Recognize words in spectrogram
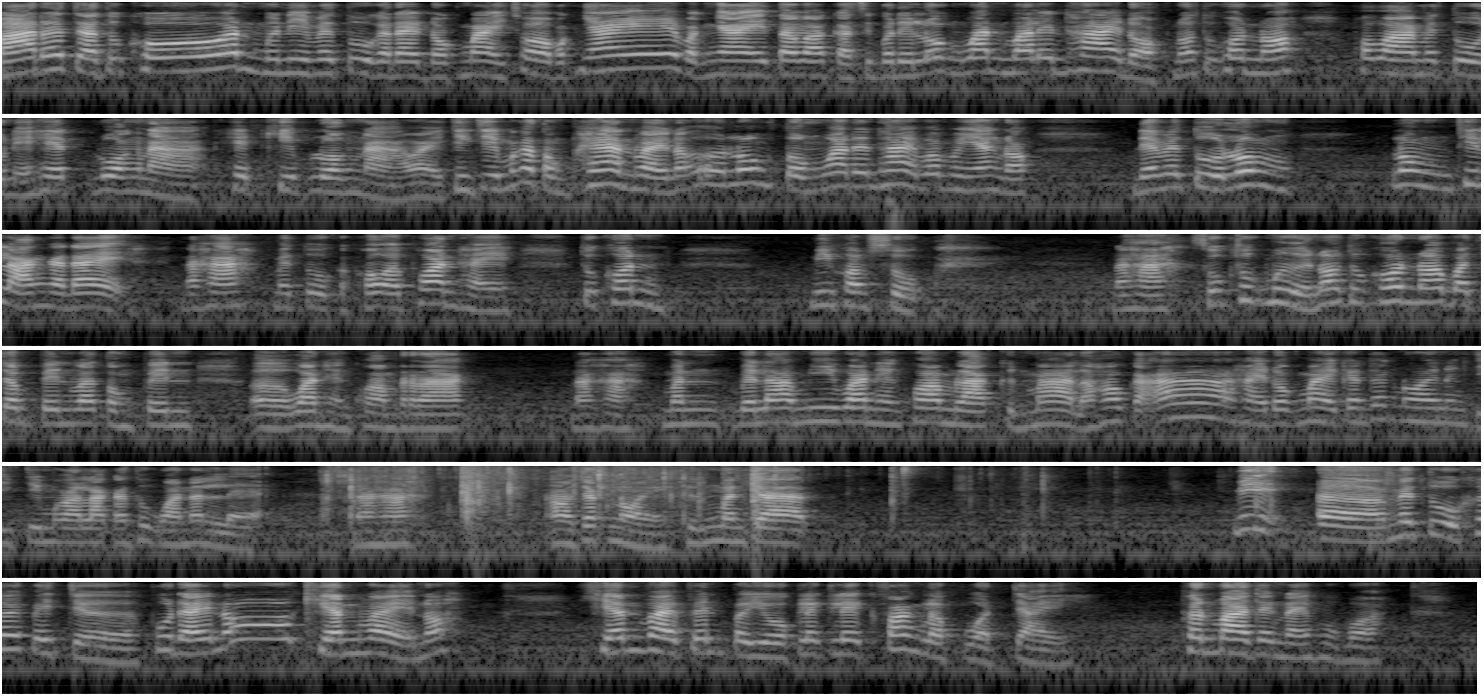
มาเด้อจ้าทุกคนมื้อนี้แม่ตู้ก็ได้ดอกไม้ช่อบักใหญ่บักใหญ่แต่ว่าก็สิบ่ได้ลงวันวาเลนไทน์ดอกเนาะทุกคนเนาะเพราะว่าแม่ตู้เนี่ยเฮ็ดล่วงหน้าเฮ็ดคลิปล่วงหน้าไว้จริงๆมันก็ต้องแพนไว้เนาะเออลงตรงวาเลนไทน์ว่าเป็นหยังดอกเดี๋ยวแม่ตู้ลงลงที่หลังก็ได้นะคะแม่ตู้ก็ขออวยพรให้ทุกคนมีความสุขนะคะสุขทุกมือเนาะทุกคนเนาะบ่จำเป็นว่าต้องเป็นเอ่อวันแห่งความรัก นะคะ มันเวลามีวันแห่งความรักขึ้นมาแล้วเฮาก็อ้าให้ดอกไม้กันจักหน่อยหนึ่งจริงๆมันก็รักกันทุกวันนั่นแหละนะคะ เอาจักหน่อยถึงมันจะ มีเอ่อแม่ตู่เคยไปเจอ ผู้ใดเนาะเขียนไว้เนาะเขียนไว้เป็นประโยคเล็ก ๆ ฟังแล้วปวดใจ เพิ่นว่าจังไดหูบ่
